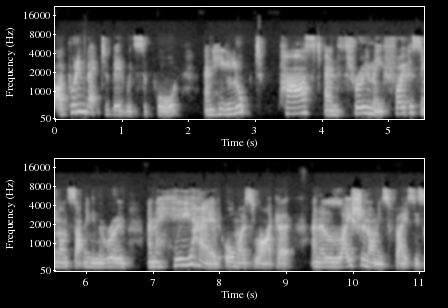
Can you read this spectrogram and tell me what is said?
I put him back to bed with support, and he looked past and through me, focusing on something in the room, and he had almost like a an elation on his face. His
